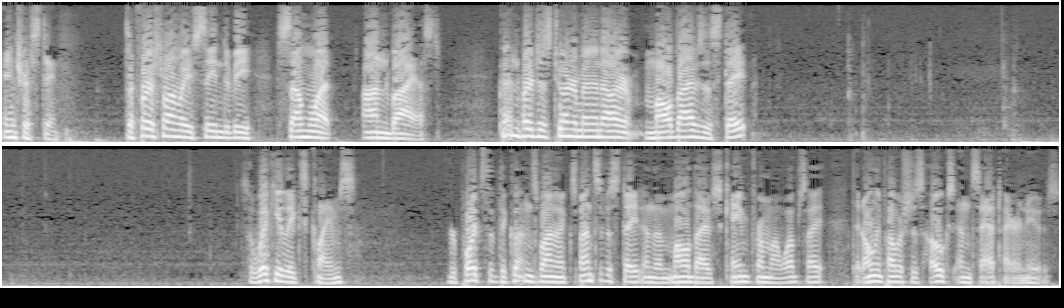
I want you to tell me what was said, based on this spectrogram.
Interesting. It's the first one we've seen to be somewhat unbiased. Clinton purchased $200 million Maldives estate. So WikiLeaks claims reports that the Clintons bought an expensive estate in the Maldives came from a website that only publishes hoax and satire news.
